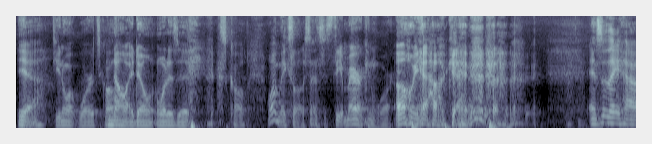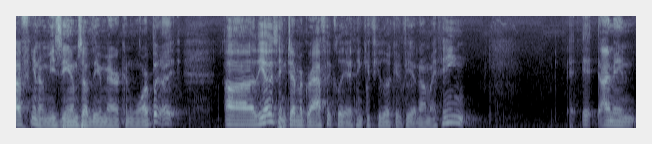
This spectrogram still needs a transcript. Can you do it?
Yeah. Do you know what war it's called? No, I don't. What is it? It's called. Well, it makes a lot of sense. It's the American War. oh yeah. Okay. And so they have, you know, museums of the American War. But uh, uh, the other thing, demographically, I think if you look at Vietnam, I think, it, I mean,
